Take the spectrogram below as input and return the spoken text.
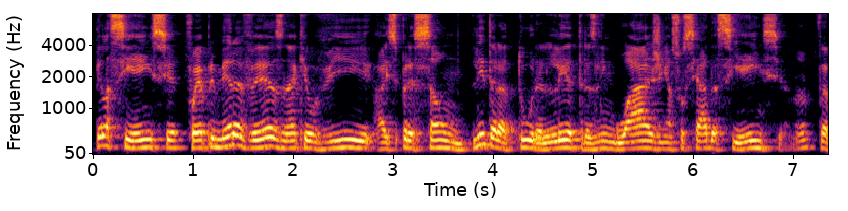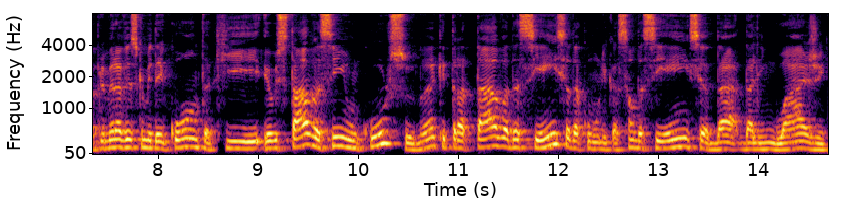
pela ciência. Foi a primeira vez né, que eu vi a expressão literatura, letras, linguagem associada à ciência. Né? Foi a primeira vez que eu me dei conta que eu estava assim em um curso né, que tratava da ciência da comunicação, da ciência da, da linguagem,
